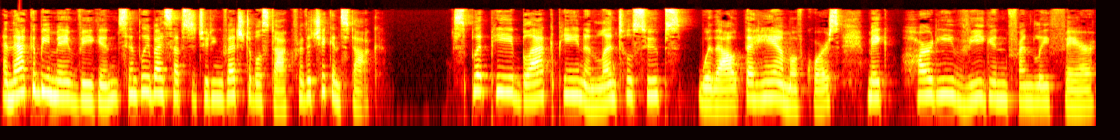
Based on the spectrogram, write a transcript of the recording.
and that could be made vegan simply by substituting vegetable stock for the chicken stock. Split pea, black bean, and lentil soups, without the ham, of course, make hearty, vegan friendly fare.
